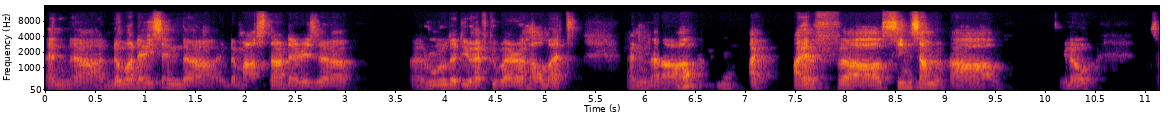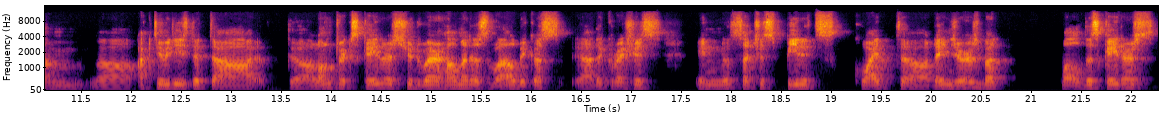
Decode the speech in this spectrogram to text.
And uh, nowadays in the in the master there is a, a, rule that you have to wear a helmet, and uh, yeah. I I have uh, seen some uh, you know some uh, activities that uh, the long track skaters should wear helmet as well because the crashes in such a speed it's quite uh, dangerous but well the skaters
